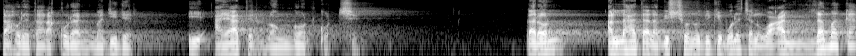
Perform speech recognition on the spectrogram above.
তাহলে তারা কোরআন মাজিদের এই আয়াতের লঙ্ঘন করছে। কারণ আল্লাহ তালা বিশ্ব নবীকে বলেছেন, ওয়া আল্লামাকা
